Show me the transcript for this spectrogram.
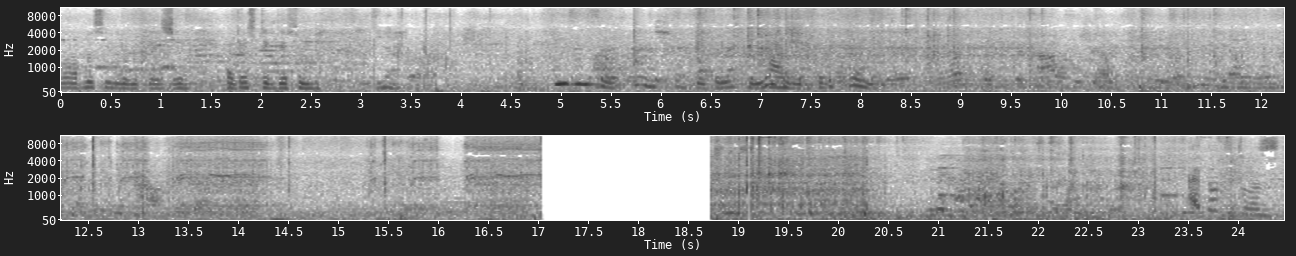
but I've not seen a week there, so I'll just take this one. Yeah. Please insert hash after selecting and left for deployment. I thought it was.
